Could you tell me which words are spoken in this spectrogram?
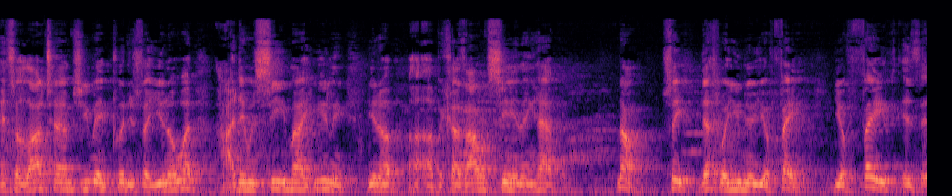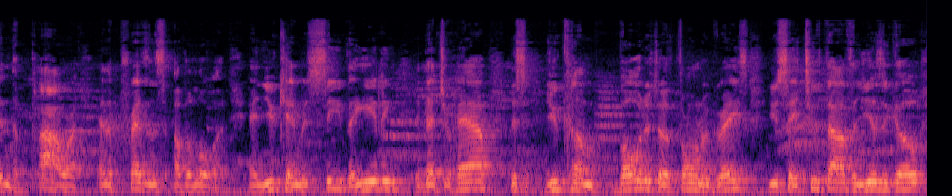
And so a lot of times you may put it say, you know what, I didn't see my healing, you know, uh, uh, because I don't see anything happen. No, see, that's where you know your faith. Your faith is in the power and the presence of the Lord. And you can receive the healing that you have. Listen, you come boldly to the throne of grace. You say 2,000 years ago,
